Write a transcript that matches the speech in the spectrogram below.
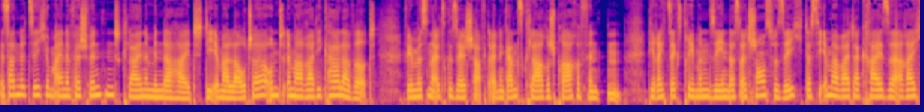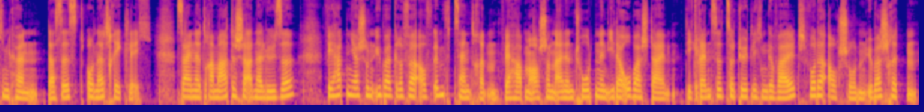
Es handelt sich um eine verschwindend kleine Minderheit, die immer lauter und immer radikaler wird. Wir müssen als Gesellschaft eine ganz klare klare Sprache finden. Die Rechtsextremen sehen das als Chance für sich, dass sie immer weiter Kreise erreichen können. Das ist unerträglich. Seine dramatische Analyse. Wir hatten ja schon Übergriffe auf Impfzentren. Wir haben auch schon einen Toten in Ida Oberstein. Die Grenze zur tödlichen Gewalt wurde auch schon überschritten.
